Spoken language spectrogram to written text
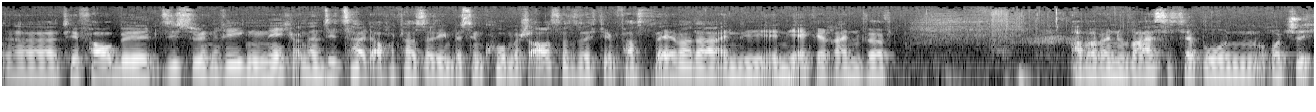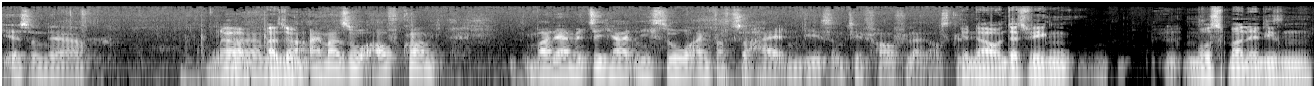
äh, TV-Bild siehst du den Regen nicht und dann sieht es halt auch tatsächlich ein bisschen komisch aus, dass er sich den fast selber da in die, in die Ecke reinwirft. Aber wenn du weißt, dass der Boden rutschig ist und der Ja, ähm, also einmal so aufkommt, war der mit Sicherheit nicht so einfach zu halten, wie es im TV vielleicht ausgesehen Genau, und deswegen muss man in diesen,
